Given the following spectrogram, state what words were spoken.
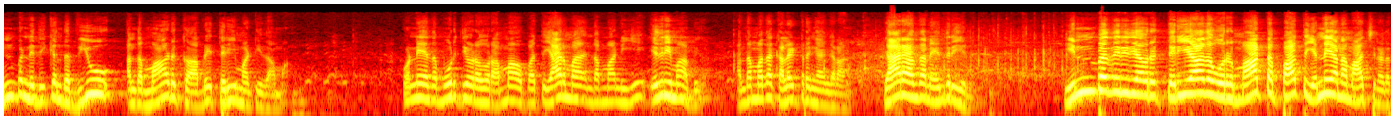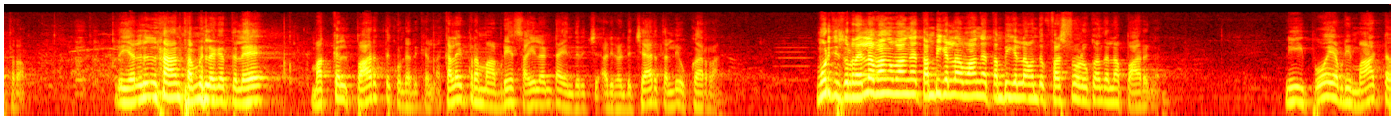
இன்ப நிதிக்கு அந்த வியூ அந்த மாடுக்கு அப்படியே தெரிய மாட்டேதாமா? உடனே அந்த மூர்த்தியோட ஒரு அம்மாவை பார்த்து யாரும்மா இந்த அம்மா நீ? எதிரிமா அப்படி அந்த அம்மா தான் கலெக்டருங்கிறாங்க. யாரா இருந்தா நான் எந்திரியன் இன்ப நிதி அவருக்கு தெரியாத ஒரு மாட்டை பார்த்து என்னையா நம்ம ஆட்சி நடத்துகிறோம் இது எல்லாம் தமிழகத்தில் மக்கள் பார்த்து கொண்டு இருக்கலாம் கலெக்டர் அம்மா அப்படியே சைலண்ட்டாக எந்திரிச்சு அப்படி ரெண்டு சேர் தள்ளி உட்காடுறாங்க மூர்த்தி சொல்கிறேன் எல்லாம் வாங்க வாங்க தம்பிகள்லாம் வாங்க தம்பிகள்லாம் வந்து ஃபர்ஸ்ட் ரோல் உட்காந்து எல்லாம் பாருங்கள் நீ போய் அப்படி மாட்டை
